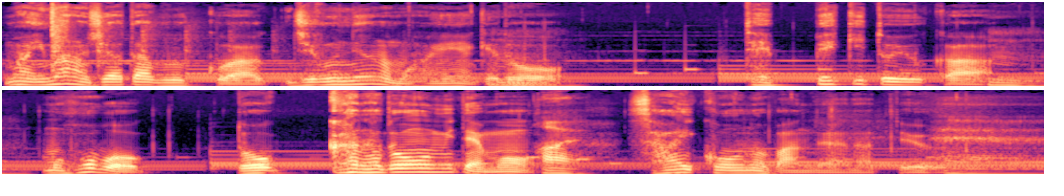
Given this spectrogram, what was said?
まあ今のシアターブルックは自分で言うのも変やけど、鉄壁というかう、ん。もうほぼどっからどう見てもはい。最高のバンドやなっていう、へ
